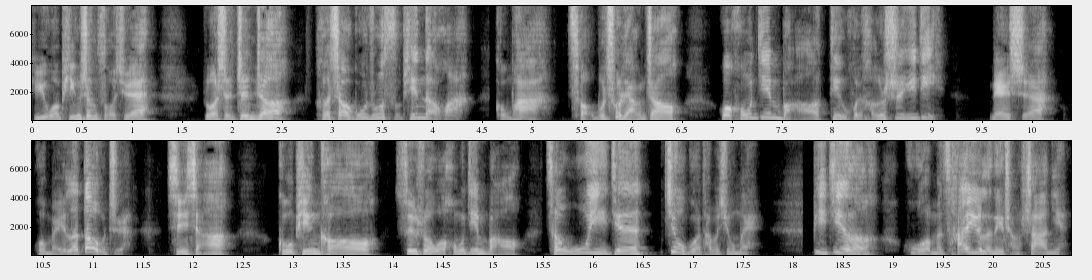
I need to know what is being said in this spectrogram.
与我平生所学，若是真正和少谷主死拼的话，恐怕走不出两招，我洪金宝定会横尸于地。那时我没了斗志，心想：古平口虽说我洪金宝曾无意间救过他们兄妹，毕竟我们参与了那场杀孽，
